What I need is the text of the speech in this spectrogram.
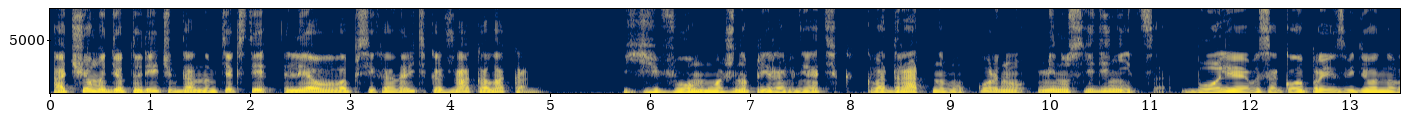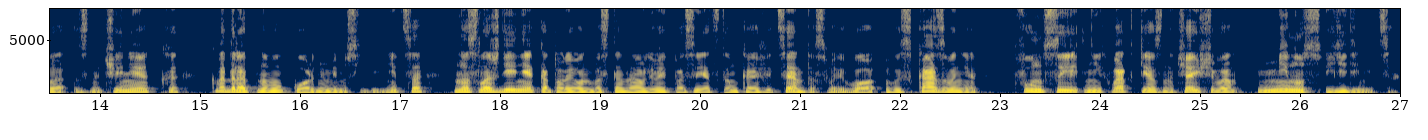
О чем идет речь в данном тексте левого психоаналитика Жака Лакана? Его можно приравнять к квадратному корню минус единица, более высоко произведенного значения к квадратному корню минус единица, наслаждение, которое он восстанавливает посредством коэффициента своего высказывания – функции нехватки, означающего минус единица.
